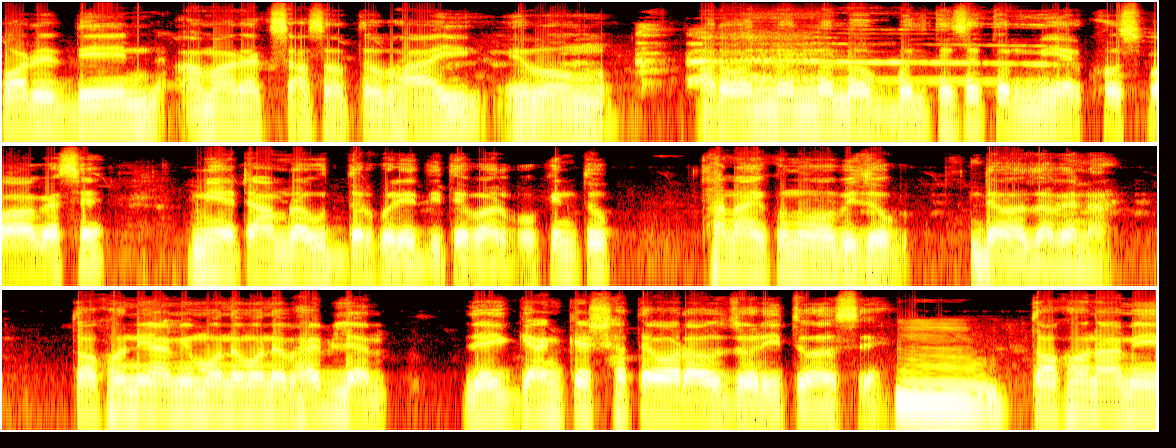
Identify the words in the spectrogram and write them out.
পরের দিন আমার এক চাচাতো ভাই এবং আরও অন্যান্য লোক বলতেছে তোর মেয়ের খোঁজ পাওয়া গেছে মেয়েটা আমরা উদ্ধার করে দিতে পারব। কিন্তু থানায় কোনো অভিযোগ দেওয়া যাবে না। তখনই আমি মনে মনে ভাবলাম যে এই গ্যাংকের সাথে ওরাও জড়িত আছে। তখন আমি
